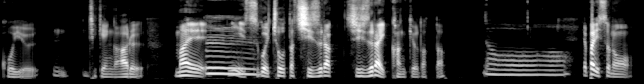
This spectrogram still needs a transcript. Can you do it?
こういう事件がある前にすごい調達しづら、しづらい環境だった。やっぱりその、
